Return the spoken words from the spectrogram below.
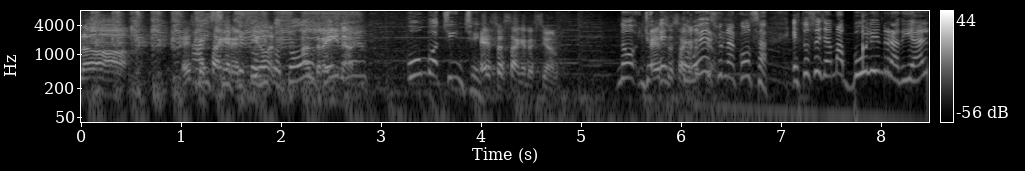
No, eso Ay, es agresión, Andreina. un bochinche. Eso es agresión. No, yo eso eh, es te voy a decir una cosa. Esto se llama bullying radial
